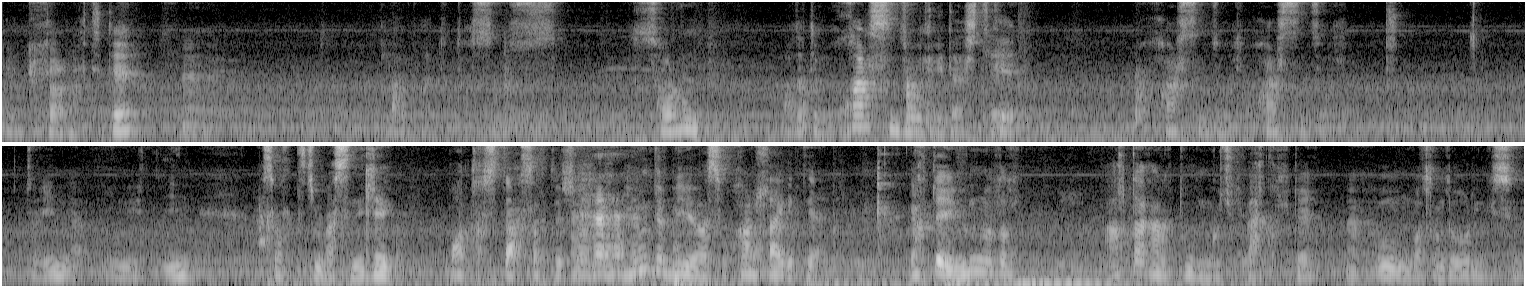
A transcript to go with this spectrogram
Энэ төлөө багт те. Лавад тосон сургам одоо тийм ухаарсан зүйл гэдэг шүү дээ. Ухаарсан зүйл, ухаарсан зүйл. За энэ энэ энэ асуулт чинь бас нэлээд бодох хэвээр асуулт биш үү? Юунд би бас ухаарлаа гэдэг. Яг тэ ер нь бол алдаа гаргадаг хүн гэж байхгүй л дээ. Хүн болгон л өөр ингэсэн.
